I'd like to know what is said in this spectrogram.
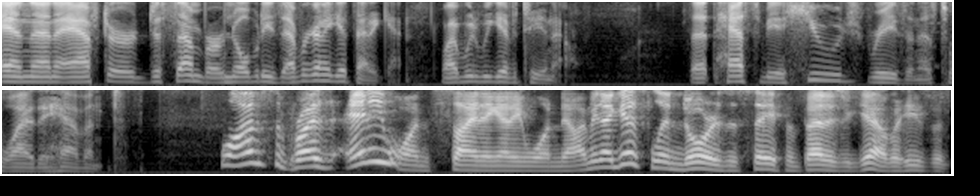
and then after December, nobody's ever going to get that again. Why would we give it to you now? That has to be a huge reason as to why they haven't. Well, I'm surprised anyone's signing anyone now. I mean, I guess Lindor is as safe a bet as you get, but he's been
